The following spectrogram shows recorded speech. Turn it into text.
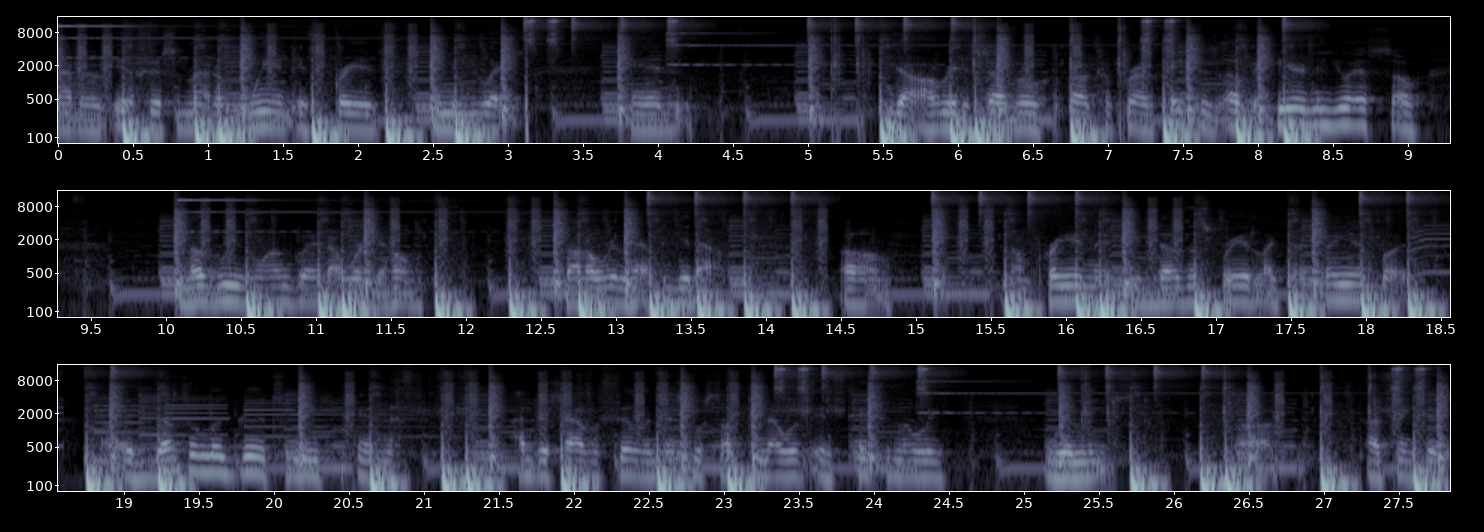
matter of if, it's a matter of when it spreads in the U.S. And there are already several uh, confirmed cases of it here in the U.S. So another reason why I'm glad I work at home, so I don't really have to get out. Um, I'm praying that it doesn't spread like they're saying, but uh, it doesn't look good to me, and I just have a feeling this was something that was intentionally released. Uh, I think this is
